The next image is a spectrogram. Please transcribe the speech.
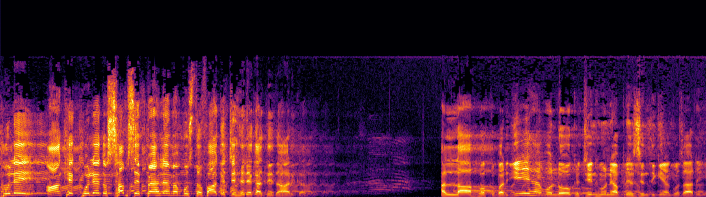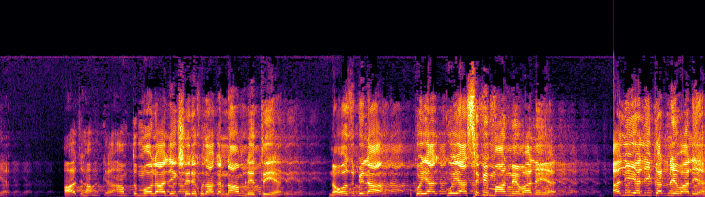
کھلے، آنکھیں کھلے، تو سب سے پہلے میں مصطفیٰ کے چہرے کا دیدار کروں۔ اللہ اکبر، یہ ہیں وہ لوگ جنہوں نے اپنی زندگیاں گزاری ہیں۔ آج ہم کیا، ہم تو مولا علی شیر خدا کا نام لیتے ہیں۔ نوز بلا کوئی ایسے بھی ماننے والے ہیں۔ علی علی کرنے والے ہیں۔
